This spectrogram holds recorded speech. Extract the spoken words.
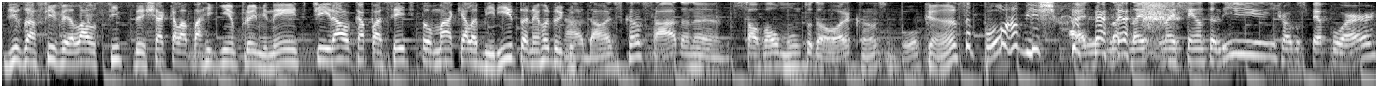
desafivelar o cinto, deixar aquela barriguinha proeminente, tirar o capacete, tomar aquela birita, né, Rodrigo? Dá, dá uma descansada, né? Salvar o mundo toda hora cansa um pouco. Cansa, porra, bicho. Aí nós, nós- nós senta ali, joga os pés pro ar,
